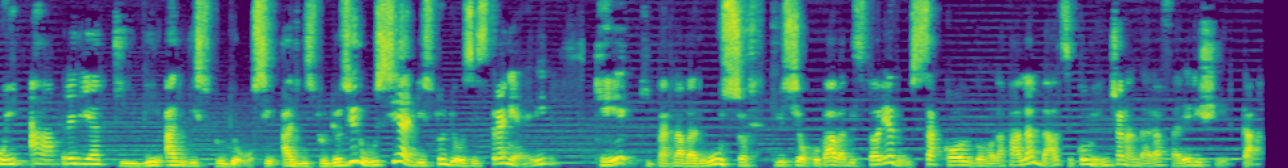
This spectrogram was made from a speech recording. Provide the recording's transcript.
cui apre gli archivi agli studiosi, agli studiosi russi e agli studiosi stranieri che chi parlava russo, chi si occupava di storia russa, colgono la palla al balzo e cominciano ad andare a fare ricerca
